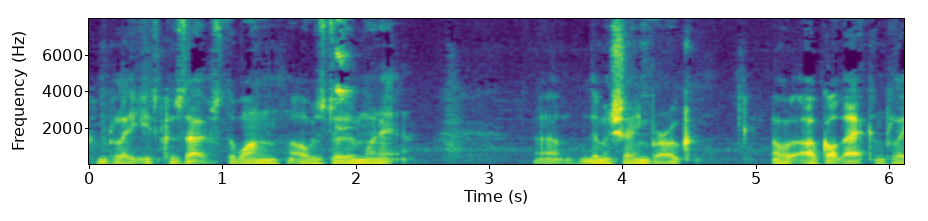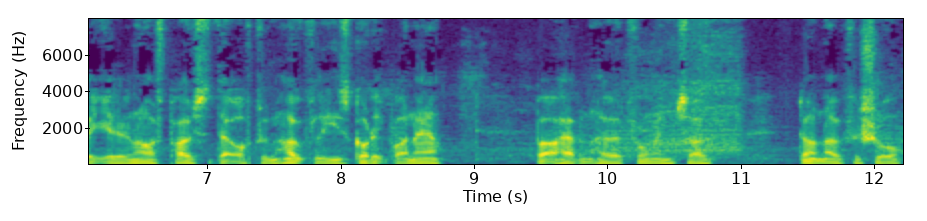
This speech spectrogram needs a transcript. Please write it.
completed because that was the one I was doing when it um, the machine broke. I've got that completed and I've posted that off to him. Hopefully he's got it by now but I haven't heard from him so don't know for sure.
